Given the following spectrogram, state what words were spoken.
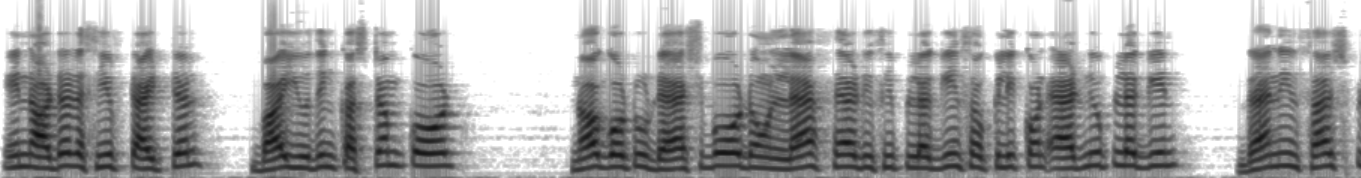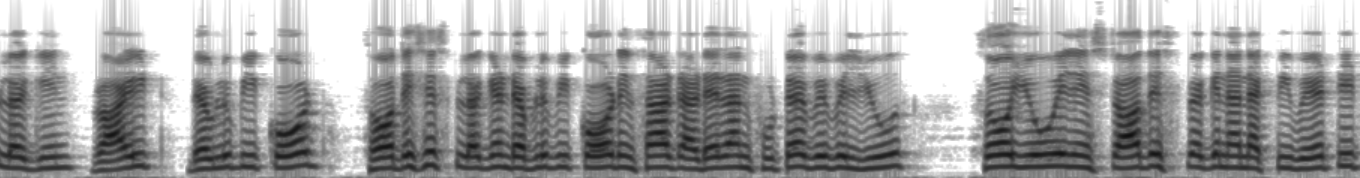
in order received title by using custom code now go to dashboard on left side you see plugin so click on add new plugin. Then in search plugin write wp code. So this is plugin wp code insert header and footer we will use. So you will install this plugin and activate it.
